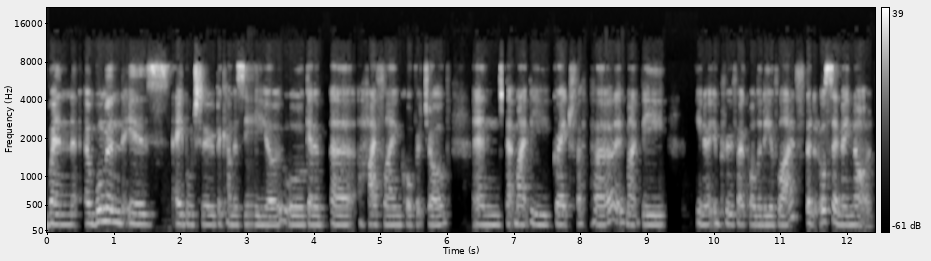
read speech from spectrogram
when a woman is able to become a CEO or get a, a high flying corporate job, and that might be great for her, it might be you know improve her quality of life but it also may not.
